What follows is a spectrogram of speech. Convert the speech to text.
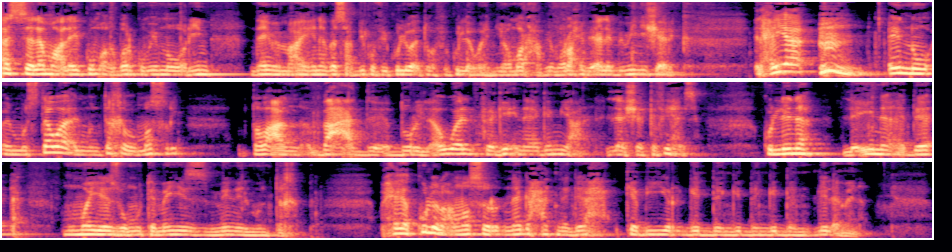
السلام عليكم. أخباركم إيه؟ منورين. دايما معايا هنا بسعد بيكم في كل وقت وفي كل أوان. يا مرحب يا مرحب يا أهلا بمين يشارك؟ الحقيقة إنه المستوى المنتخب المصري طبعا بعد الدور الأول فاجئنا جميعا لا شك في هذا. كلنا لقينا أداء مميز ومتميز من المنتخب. والحقيقة كل العناصر نجحت نجاح كبير جدا جدا جدا للأمانة.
